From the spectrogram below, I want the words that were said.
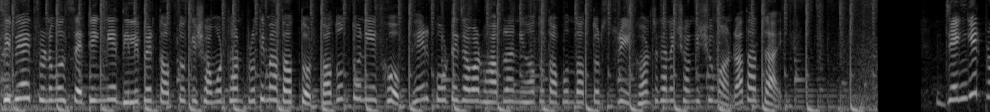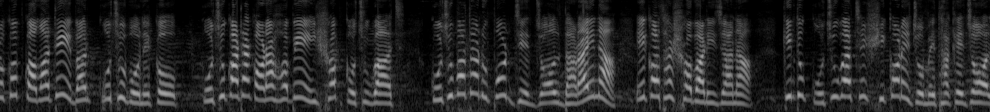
সিবিআই তৃণমূল সেটিং নিয়ে দিলীপের তত্ত্বকে সমর্থন প্রতিমা দত্তর। তদন্ত নিয়ে ক্ষোভ। ফের কোর্টে যাওয়ার ভাবনা নিহত তপন দত্তর স্ত্রী ঘণ্টাখানেক সঙ্গে সুমন, রাত আটটায়। ডেঙ্গির প্রকোপ কমাতে এবার কচু বনে কোপ। কচু কাটা করা হবে এইসব কচু গাছ। কচু পাতার উপর যে জল দাঁড়ায় না, এ কথা সবারই জানা। কিন্তু কচু গাছের শিকড়ে জমে থাকে জল।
